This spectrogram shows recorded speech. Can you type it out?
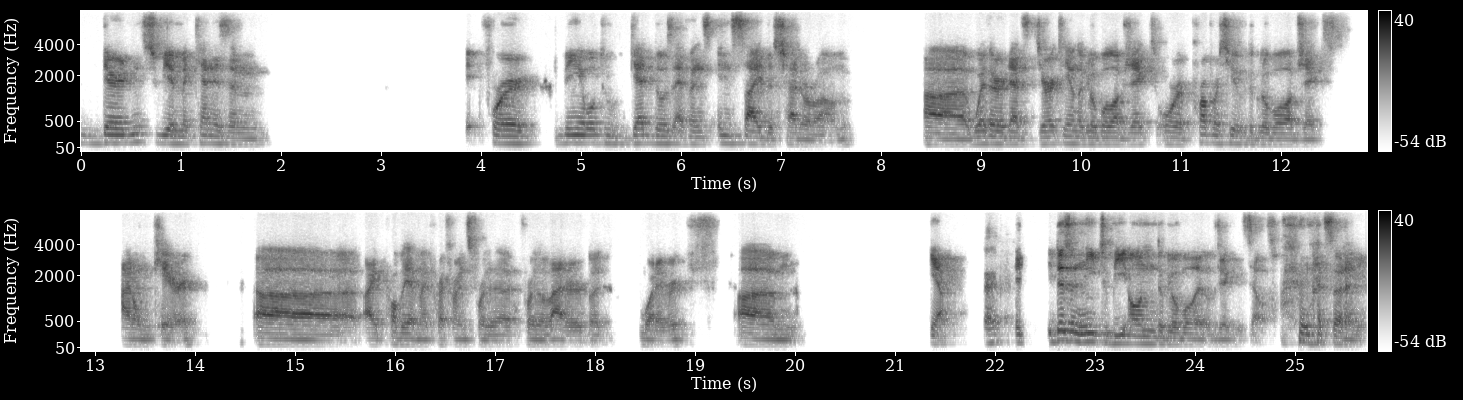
There needs to be a mechanism. For being able to get those events inside the shadow realm. Uh, whether that's directly on the global object or a property of the global object. I don't care. Uh, I probably have my preference for the, for the latter, but whatever. Um. Yeah, Okay. it, it doesn't need to be on the global object itself. That's what I mean.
